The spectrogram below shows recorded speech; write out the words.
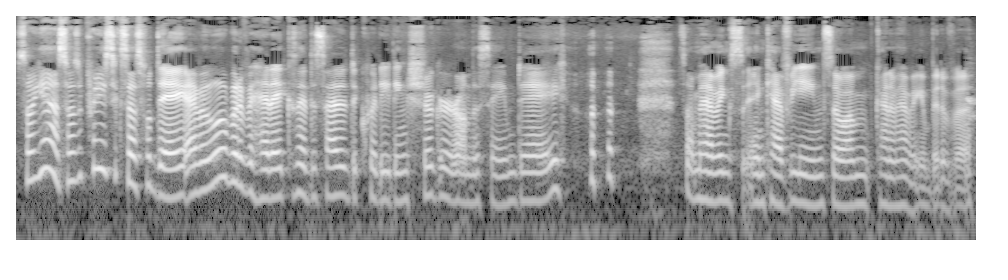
so yeah, so it was a pretty successful day. I have a little bit of a headache cuz I decided to quit eating sugar on the same day. so I'm having and caffeine, so I'm kind of having a bit of a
